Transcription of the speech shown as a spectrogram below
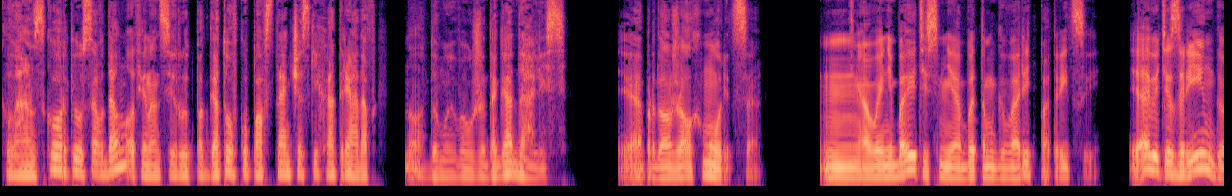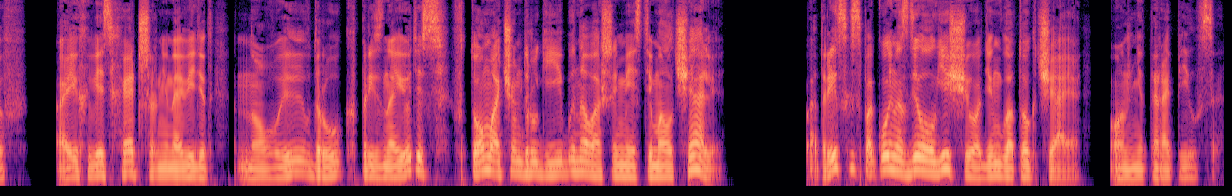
«Клан Скорпиусов давно финансирует подготовку повстанческих отрядов, но, думаю, вы уже догадались». Я продолжал хмуриться. «А вы не боитесь мне об этом говорить, Патриций? Я ведь из рингов, а их весь хедшер ненавидит, но вы вдруг признаетесь в том, о чем другие бы на вашем месте молчали». Патриций спокойно сделал еще один глоток чая. Он не торопился.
